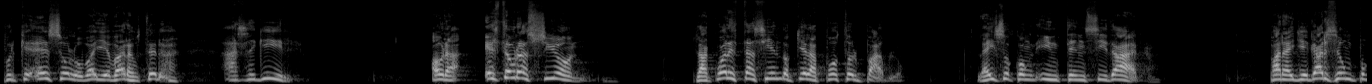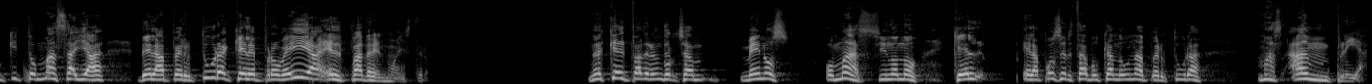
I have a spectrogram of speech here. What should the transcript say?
Porque eso lo va a llevar a usted a, a seguir. Ahora, esta oración, la cual está haciendo aquí el apóstol Pablo, la hizo con intensidad para llegarse un poquito más allá de la apertura que le proveía el Padre nuestro. No es que el Padre nuestro sea menos o más, sino no, que el apóstol está buscando una apertura más amplia.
